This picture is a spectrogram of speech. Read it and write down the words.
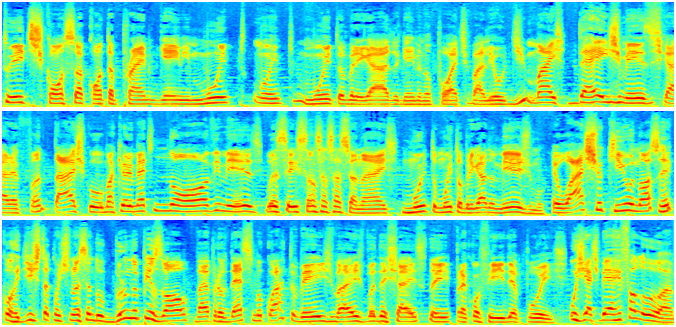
Twitch com sua conta Prime Game. Muito, muito, muito obrigado, Game no Pot. Valeu demais. 10 meses, cara. Fantástico. O Maquiori Matt, 9 meses. Vocês são sensacionais. Muito, muito obrigado mesmo. Eu acho que o nosso recordista continua sendo o Bruno Pisol. Vai pro 14 mês, mas vou deixar isso aí pra conferir depois. O JetBR falou, ó,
